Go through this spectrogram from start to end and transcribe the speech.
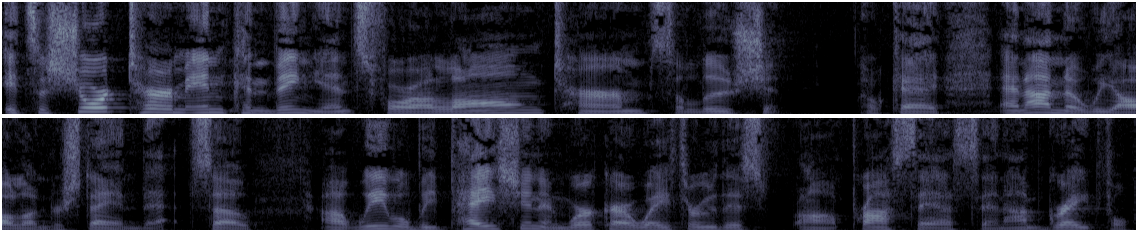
It's a short term inconvenience for a long term solution, okay? And I know we all understand that. So uh, we will be patient and work our way through this uh, process. And I'm grateful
